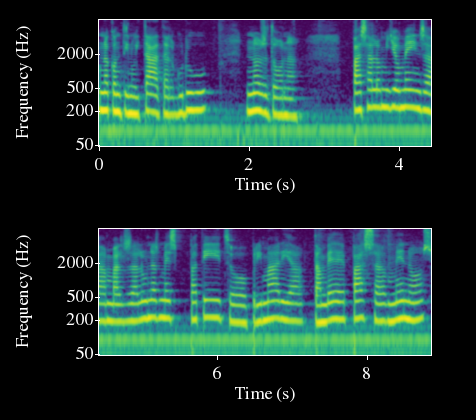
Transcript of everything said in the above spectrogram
una continuïtat, el grup no es dona. Passa lo millor menys amb els alumnes més petits o primària, també passa menys,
